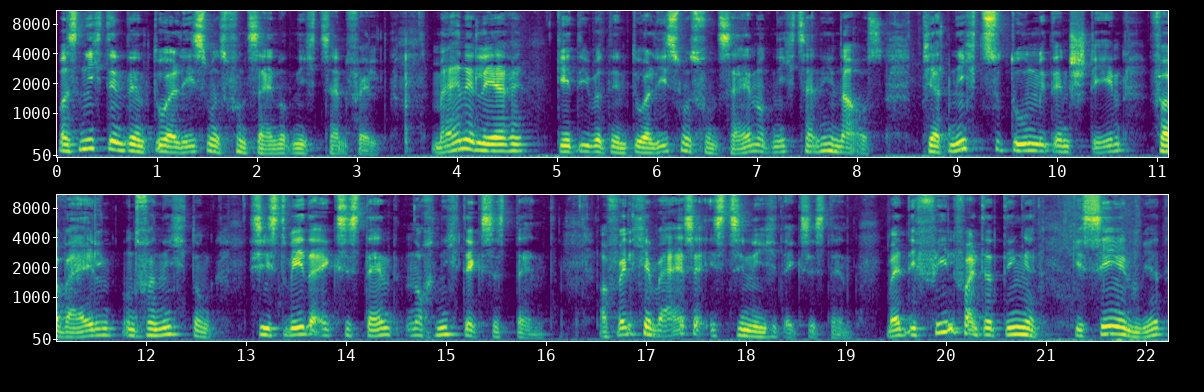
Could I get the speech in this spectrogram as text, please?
was nicht in den Dualismus von Sein und Nichtsein fällt. Meine Lehre geht über den Dualismus von Sein und Nichtsein hinaus. Sie hat nichts zu tun mit Entstehen, Verweilen und Vernichtung. Sie ist weder existent noch nicht existent. Auf welche Weise ist sie nicht existent? Weil die Vielfalt der Dinge gesehen wird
